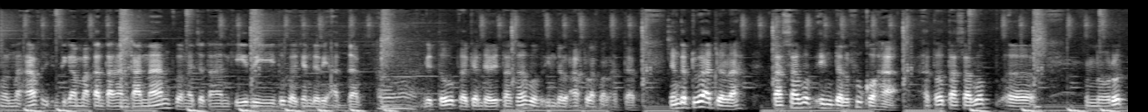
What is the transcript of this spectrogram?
Mohon maaf ketika makan tangan kanan buang hajat tangan kiri itu bagian dari adab. Oh. Itu bagian dari tasawuf indal akhlak wal adab. Yang kedua adalah tasawuf indal fukoha atau tasawuf eh, menurut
